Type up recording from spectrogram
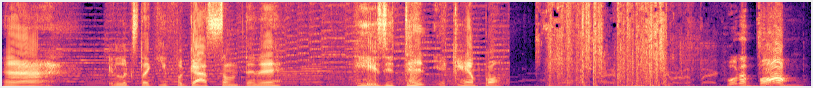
Ah, it looks like you forgot something, eh? Here's your tent, you camper. What a bum!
